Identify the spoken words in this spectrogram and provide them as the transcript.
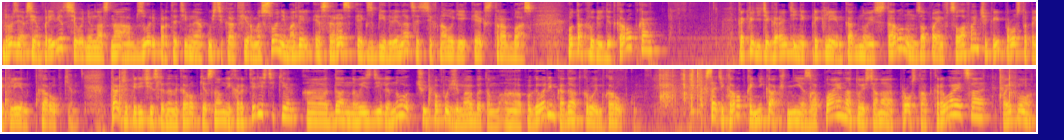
Друзья, всем привет! Сегодня у нас на обзоре портативная акустика от фирмы Sony, модель SRS XB12 с технологией Extra Bass. Вот так выглядит коробка. Как видите, гарантийник приклеен к одной из сторон, он запаян в целлофанчик и просто приклеен к коробке. Также перечислены на коробке основные характеристики э, данного изделия, но чуть попозже мы об этом э, поговорим, когда откроем коробку. Кстати, коробка никак не запаяна, то есть она просто открывается, поэтому,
